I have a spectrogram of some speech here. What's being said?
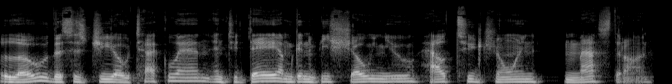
Hello, this is GeoTechland, and today I'm going to be showing you how to join Mastodon.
